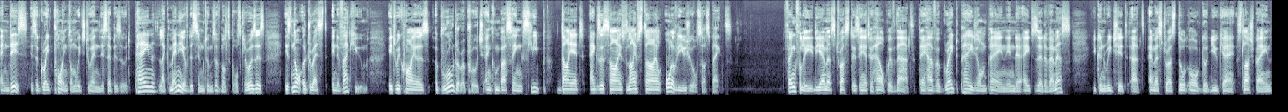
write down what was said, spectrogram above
And this is a great point on which to end this episode. Pain, like many of the symptoms of multiple sclerosis, is not addressed in a vacuum. It requires a broader approach encompassing sleep, diet, exercise, lifestyle, all of the usual suspects. Thankfully, the MS Trust is here to help with that. They have a great page on pain in their A-Z of MS. You can reach it at mstrust.org.uk slash pain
